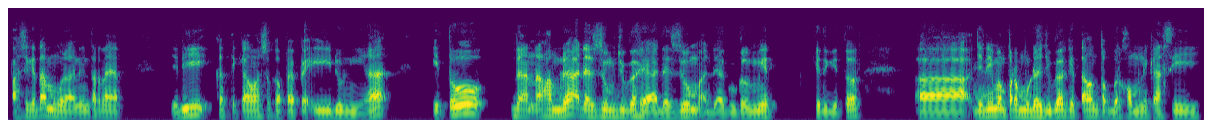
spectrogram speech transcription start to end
Pasti kita menggunakan internet. Jadi ketika masuk ke PPI dunia itu dan alhamdulillah ada Zoom juga ya, ada Zoom, ada Google Meet gitu-gitu. Uh, jadi mempermudah juga kita untuk berkomunikasi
